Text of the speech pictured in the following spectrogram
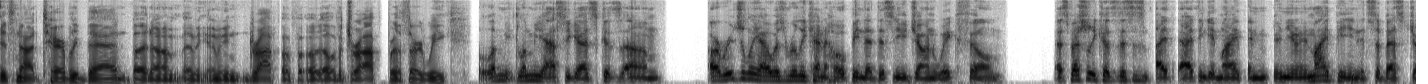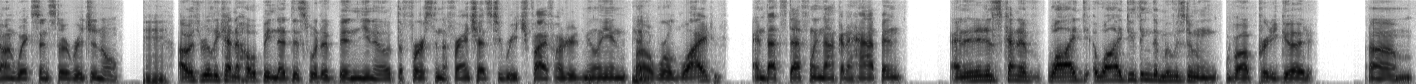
It's not terribly bad, but um, I mean, I mean, drop of, of a drop for the third week. Let me let me ask you guys because um, originally I was really kind of hoping that this new John Wick film, especially because this is I I think it might in, you know in my opinion it's the best John Wick since the original. Mm-hmm. I was really kind of hoping that this would have been, you know, the first in the franchise to reach 500 million uh, worldwide and that's definitely not going to happen. And it is kind of while I do, while I do think the movie's doing uh, pretty good um,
